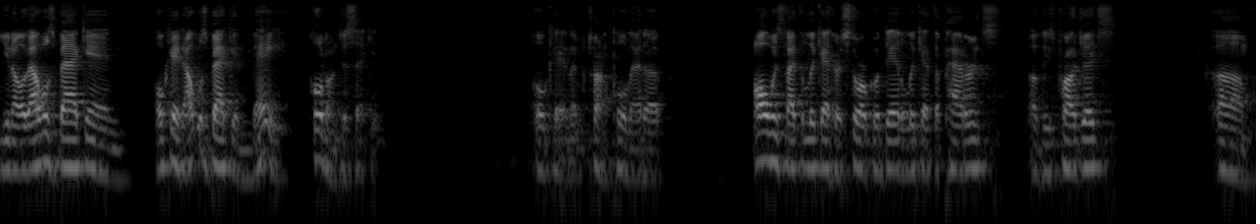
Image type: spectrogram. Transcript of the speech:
You know, that was back in, okay, that was back in May. Hold on just a second. Okay, let me try to pull that up. Always like to look at historical data, look at the patterns of these projects. Um,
